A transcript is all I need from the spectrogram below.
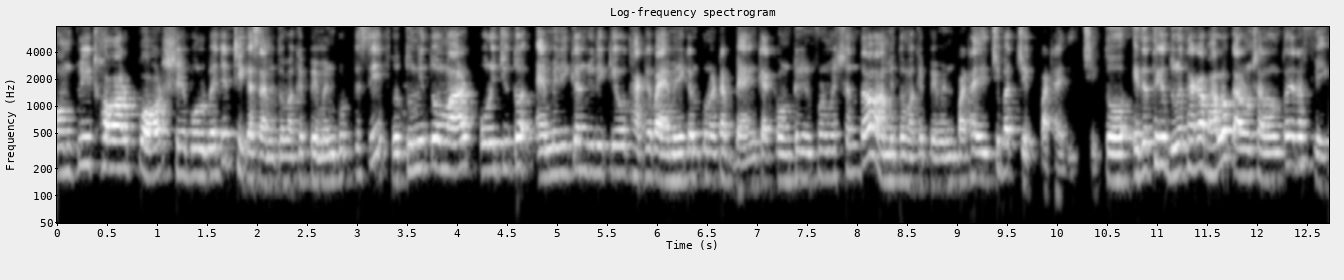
কমপ্লিট হওয়ার পর সে বলবে যে, ঠিক আছে, আমি তোমাকে পেমেন্ট করতেছি। তো তুমি তোমার পরিচিত আমেরিকান যদি কেউ থাকে বা আমেরিকান কোন একটা ব্যাংক অ্যাকাউন্টের ইনফরমেশন দাও, আমি তোমাকে পেমেন্ট পাঠিয়ে দিচ্ছি বা চেক পাঠিয়ে দিচ্ছি। তো এদের থেকে দূরে থাকা ভালো, কারণ সাধারণত এটা ফেক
